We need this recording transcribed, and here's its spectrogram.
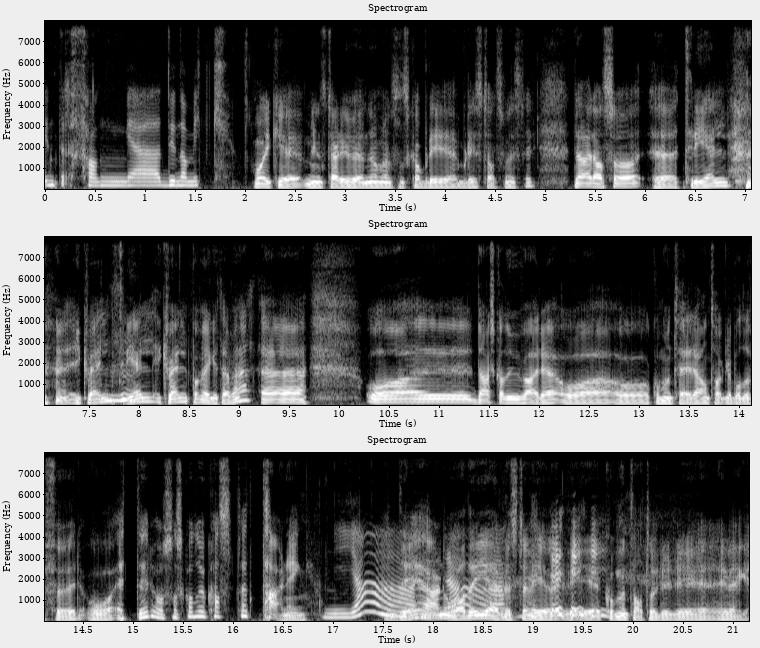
interessant eh, dynamikk. Og ikke minst er de uenige om hvem som skal bli, bli statsminister. Det er altså eh, Triell i kveld, Triell i kveld på VGTV. Eh, og eh, der skal du være og, og, kommentere antagelig både før og etter, og så skal du kaste terning. Ja, det er noe ja. av det gjeveste vi gjør, vi kommentatorer i, i, VG.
